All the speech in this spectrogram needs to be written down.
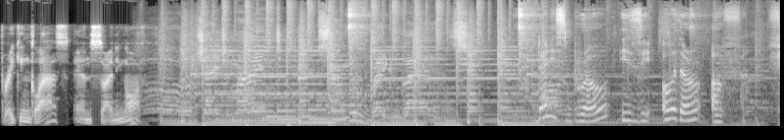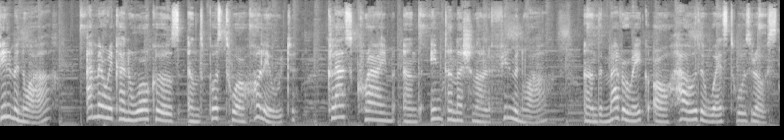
breaking glass, and signing off. Dennis Broe is the author of Film Noir, American Workers and Post-War Hollywood, Class Crime and International Film Noir, and Maverick or How the West Was Lost.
